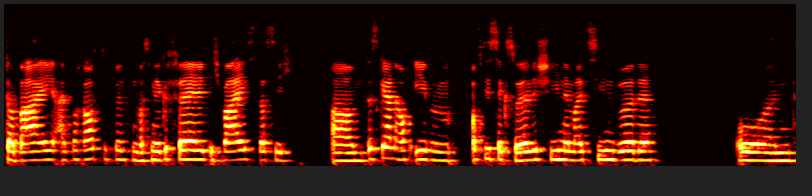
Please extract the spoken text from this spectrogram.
dabei, einfach rauszufinden, was mir gefällt. Ich weiß, dass ich ähm, das gerne auch eben auf die sexuelle Schiene mal ziehen würde. Und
